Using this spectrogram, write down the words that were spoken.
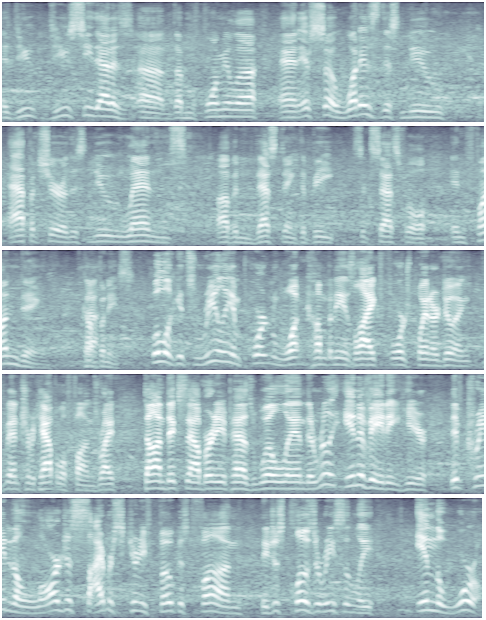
uh, do you, do you see that as uh, the formula? And if so, what is this new aperture, this new lens of investing to be successful in funding companies? Well look, it's really important what companies like ForgePoint are doing, venture capital funds, right? Don Dixon, Alberto Yepez, Will Lynn, they're really innovating here. They've created the largest cybersecurity focused fund, they just closed it recently, in the world,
